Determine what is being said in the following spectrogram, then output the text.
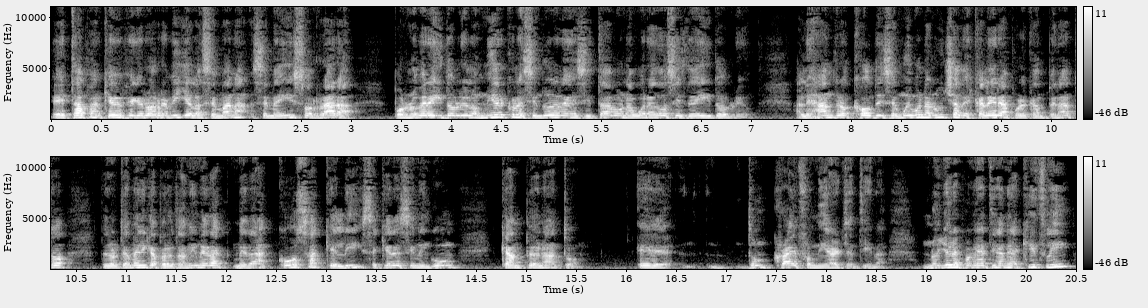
Estafan Kevin Figueroa Revilla, la semana se me hizo rara por no ver AEW los miércoles. Sin duda necesitaba una buena dosis de AEW. Alejandro Cole dice, muy buena lucha de escaleras por el campeonato de Norteamérica, pero también me da, me cosa que Lee se quede sin ningún campeonato. Eh, don't cry for me, Argentina. No llores por mi Argentina. Mira, Keith Lee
